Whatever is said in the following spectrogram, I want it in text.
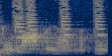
beat. Bobby on the beat.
